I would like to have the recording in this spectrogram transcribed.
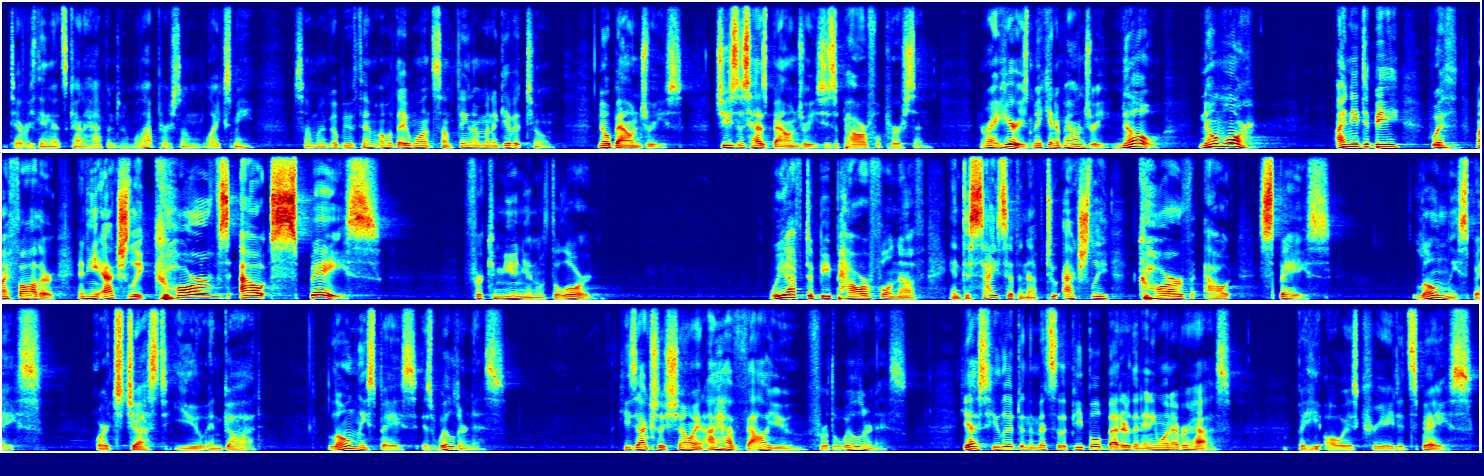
to everything that's kind of happened to them. Well, that person likes me. So I'm going to go be with them. Oh, they want something. I'm going to give it to them. No boundaries. Jesus has boundaries. He's a powerful person. And right here, he's making a boundary. No, no more. I need to be with my Father. And he actually carves out space for communion with the Lord. We have to be powerful enough and decisive enough to actually carve out space, lonely space, where it's just you and God. Lonely space is wilderness. He's actually showing I have value for the wilderness. Yes, he lived in the midst of the people better than anyone ever has, but he always created space,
